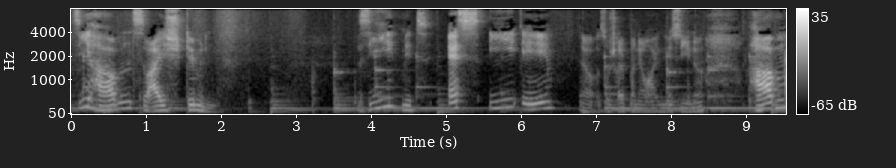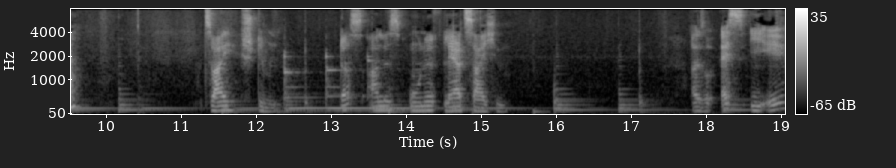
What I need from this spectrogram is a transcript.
Sie haben zwei Stimmen. Sie mit S-I-E, ja, so schreibt man ja auch eigentlich sie, ne? Haben zwei Stimmen. Das alles ohne Leerzeichen. Also S-I-E.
